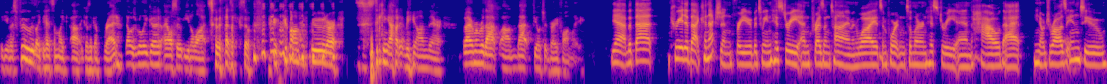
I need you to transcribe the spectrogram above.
they gave us food, like they had some like uh, it was like a bread that was really good. I also eat a lot, so that's like so common food or sticking out at me on there. But I remember that um, that field trip very fondly. Yeah, but that created that connection for you between history and present time and why it's important to learn history and how that, you know, draws into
